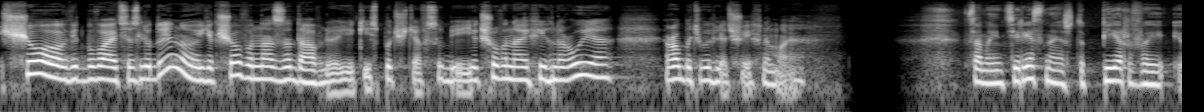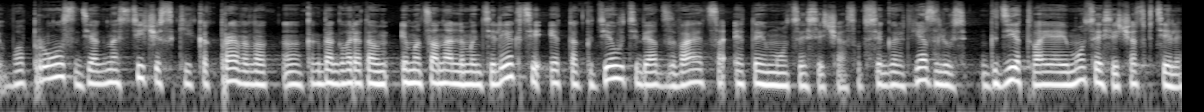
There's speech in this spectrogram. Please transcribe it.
що відбувається з людиною, якщо вона задавлює якісь почуття в собі, якщо вона їх ігнорує, робить вигляд, що їх немає. Самое интересное, что первый вопрос диагностический, как правило, э, когда говорят о эмоциональном интеллекте, это где у тебя отзывается эта эмоция сейчас. Вот все говорят, я злюсь. Где твоя эмоция сейчас в теле?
